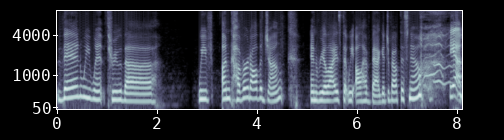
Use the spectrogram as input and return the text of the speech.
Then we went through the we've uncovered all the junk and realized that we all have baggage about this now. Yeah.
